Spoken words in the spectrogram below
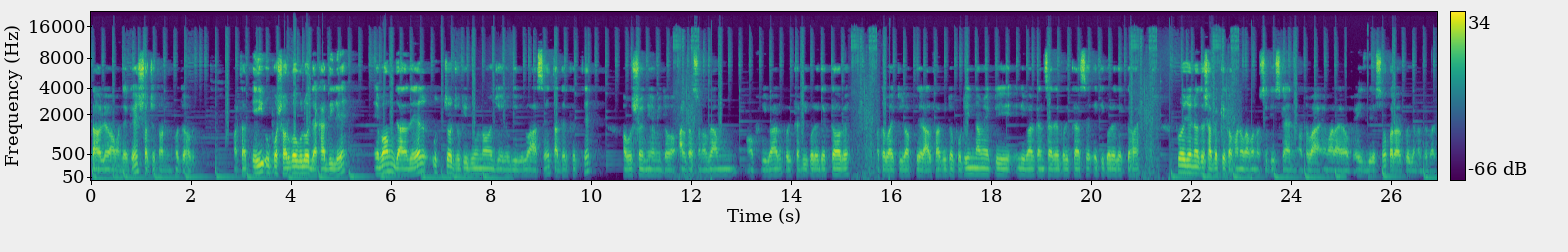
তাহলেও আমাদেরকে সচেতন হতে হবে। অর্থাৎ এই উপসর্গগুলো দেখা দিলে এবং যাদের উচ্চ ঝুঁকিপূর্ণ যে রোগীগুলো আছে তাদের ক্ষেত্রে অবশ্যই নিয়মিত আলট্রাসোনোগ্রাম অফ লিভার পরীক্ষাটি করে দেখতে হবে, অথবা একটি রক্তের আলফা প্রোটিন নামে একটি লিভার ক্যান্সারের পরীক্ষা আছে, এটি করে দেখতে হয়। প্রয়োজনীয়তা সাপেক্ষে কখনো কখনো সিটি স্ক্যান অথবা এমআরআই অফ এইচবিএসও করার প্রয়োজন হতে পারে।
